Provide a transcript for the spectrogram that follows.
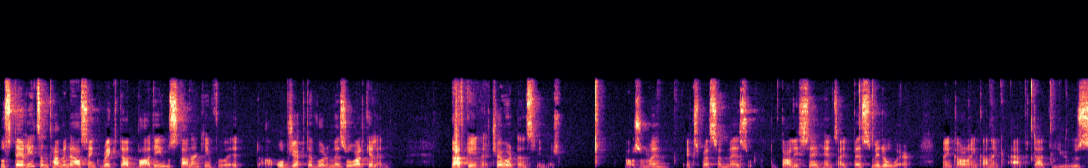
ու ստեղից ընդհանրապես ասենք rec.body ու ստանանք այդ օբյեկտը, որը մեզ ուղարկել են։ Լավ կլիներ, չէ՞ որ տենց լիներ։ Բաժում է, express-ը մեզ տալիս է հենց այդպես middleware։ Մենք կարող ենք անենք app.use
